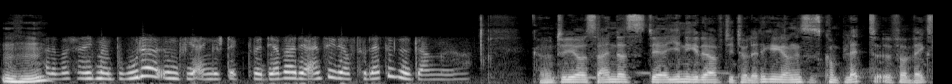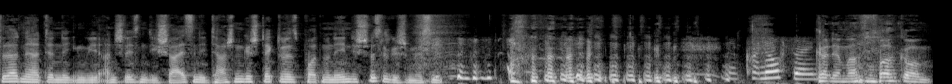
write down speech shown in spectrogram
Mhm. Hatte wahrscheinlich mein Bruder irgendwie eingesteckt, weil der war der Einzige, der auf Toilette gegangen ist. Kann natürlich auch sein, dass derjenige, der auf die Toilette gegangen ist, es komplett äh, verwechselt hat. Und er hat dann irgendwie anschließend die Scheiße in die Taschen gesteckt und das Portemonnaie in die Schüssel geschmissen. Kann auch sein. Kann ja mal vorkommen.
